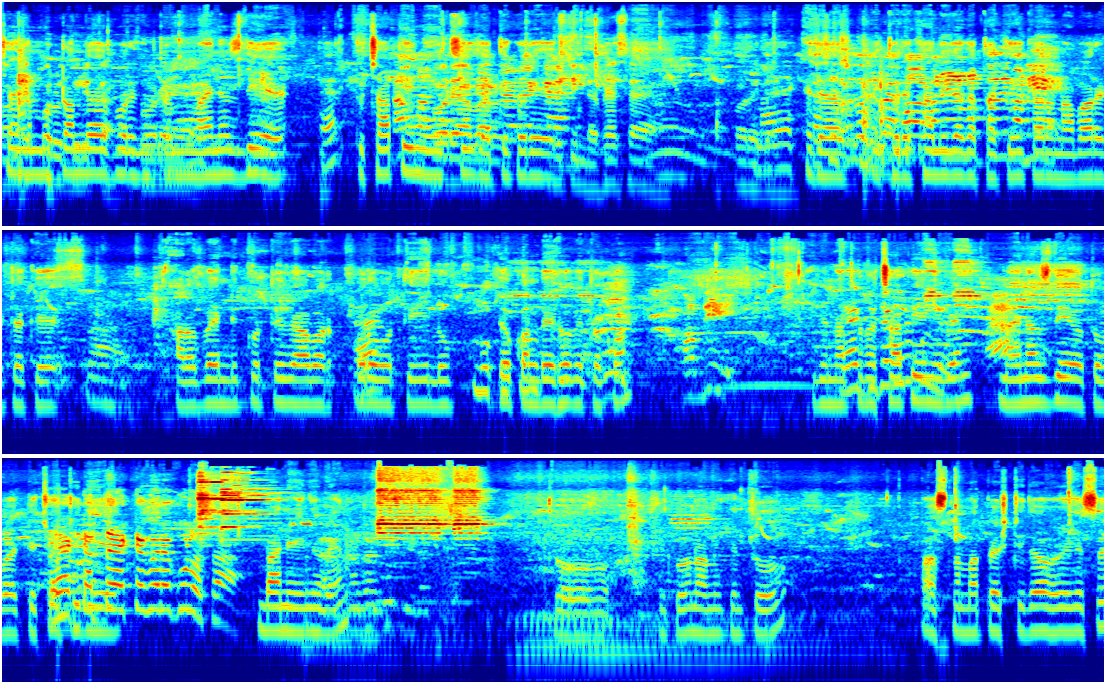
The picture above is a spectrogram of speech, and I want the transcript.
চার নম্বর টান দেওয়ার পরে কিন্তু আমি মাইনাস দিয়ে একটু চাপিয়ে নিয়েছি যাতে করে করে এটা ভিতরে খালি জায়গা থাকে কারণ আবার এটাকে আরও ব্যান্ডিং করতে হবে আবার পরবর্তী লুপ যখন বের হবে তখন। জন্য আপনারা চাপিয়ে নেবেন মাইনাস দিয়ে অথবা একটি চটি দিয়ে একটা করে গুলো চা বানিয়ে নেবেন। তো দেখুন আমি কিন্তু পাঁচ নাম্বার পেস্টটি দেওয়া হয়ে গেছে।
